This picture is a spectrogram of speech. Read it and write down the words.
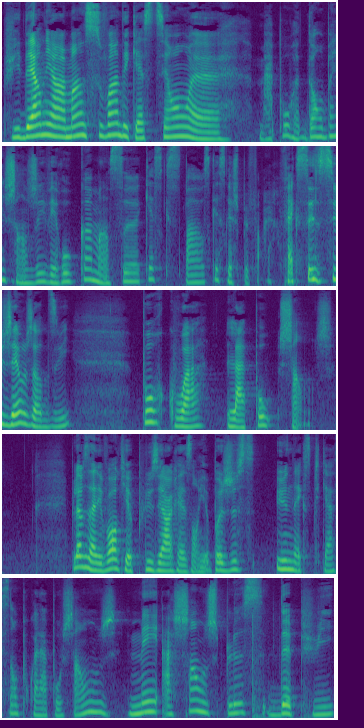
Puis dernièrement, souvent des questions euh, Ma peau a donc bien changé, Véro, comment ça? Qu'est-ce qui se passe? Qu'est-ce que je peux faire? Fait que c'est le sujet aujourd'hui. Pourquoi la peau change? Puis là, vous allez voir qu'il y a plusieurs raisons. Il n'y a pas juste une explication pourquoi la peau change, mais elle change plus depuis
